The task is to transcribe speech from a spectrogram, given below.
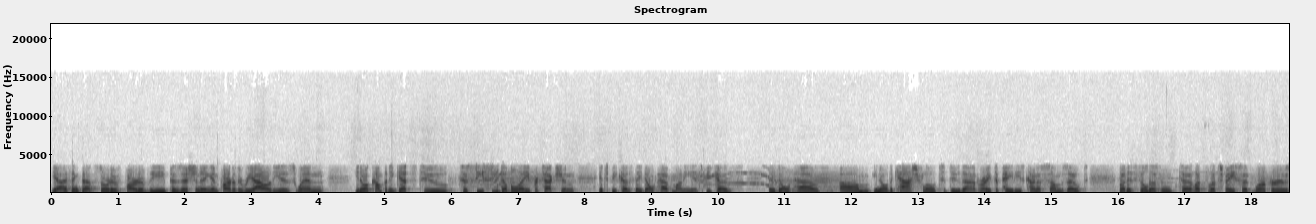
Yeah, I think that's sort of part of the positioning, and part of the reality is when you know a company gets to to CCAA protection, it's because they don't have money. It's because they don't have um, you know the cash flow to do that, right? To pay these kind of sums out. But it still doesn't. Uh, let's let's face it, workers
